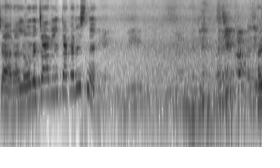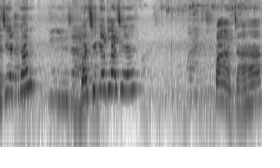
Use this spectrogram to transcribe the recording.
ચાર હાલો, હવે ચાર લીટા કરીશ ને હજી એક કર. પછી કેટલા છે પાંચ હા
